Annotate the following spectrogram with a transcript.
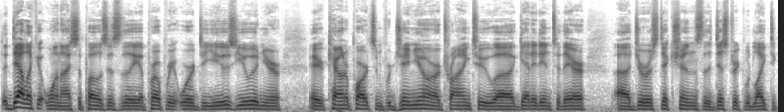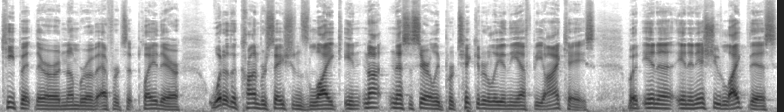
the, delicate one, I suppose, is the appropriate word to use. You and your, your counterparts in Virginia are trying to uh, get it into their uh, jurisdictions. The district would like to keep it. There are a number of efforts at play there. What are the conversations like in not necessarily particularly in the FBI case, but in a in an issue like this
